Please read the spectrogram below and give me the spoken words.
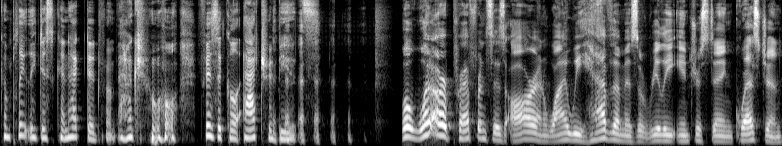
completely disconnected from actual physical attributes. Well, what our preferences are and why we have them is a really interesting question.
